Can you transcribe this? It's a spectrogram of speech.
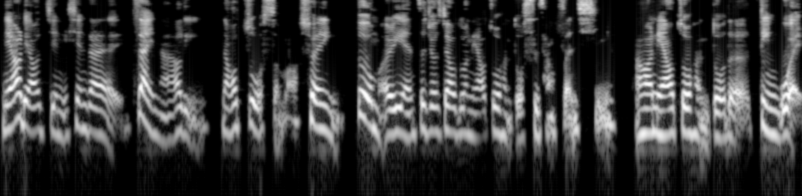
你要了解你现在在哪里，然后做什么。所以对我们而言，这就叫做你要做很多市场分析，然后你要做很多的定位，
